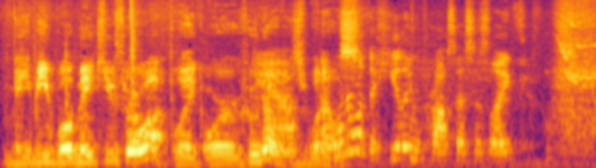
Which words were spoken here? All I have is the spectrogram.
maybe will make you throw up, like or who yeah, knows what else? I else. wonder what the healing process is like.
